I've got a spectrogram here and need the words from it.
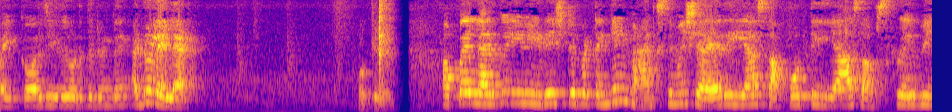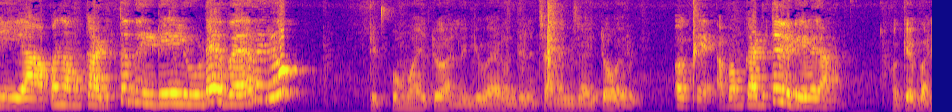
മേക്ക് ഓവർ ചെയ്ത് കൊടുത്തിട്ടുണ്ട്. അടിപൊളിയല്ലേ? ഓക്കെ അപ്പൊ എല്ലാവർക്കും ഈ വീഡിയോ ഇഷ്ടപ്പെട്ടെങ്കിൽ മാക്സിമം ഷെയർ ചെയ്യുക സപ്പോർട്ട് ചെയ്യുക സബ്സ്ക്രൈബ് ചെയ്യുക. അപ്പൊ നമുക്ക് അടുത്ത വീഡിയോയിലൂടെ വേറൊരു ടിപ്പുമായിട്ടോ അല്ലെങ്കിൽ വേറെ എന്തെങ്കിലും ചലഞ്ചായിട്ടോ വരും. ഓക്കെ അപ്പൊ നമുക്ക് അടുത്ത വീഡിയോയിൽ കാണാം. ഓക്കെ ബൈ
